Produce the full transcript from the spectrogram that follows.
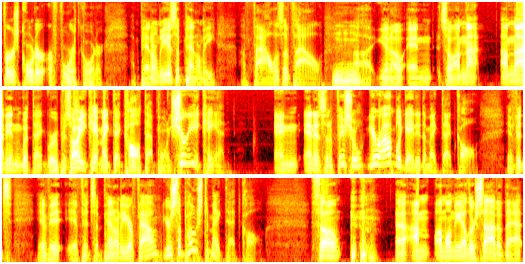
first quarter or fourth quarter. A penalty is a penalty. A foul is a foul. Mm-hmm. Uh, you know, and so I'm not I'm not in with that group. Is oh you can't make that call at that point. Sure you can. And and as an official, you're obligated to make that call. If it's if it if it's a penalty or foul, you're supposed to make that call. So uh, I'm I'm on the other side of that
